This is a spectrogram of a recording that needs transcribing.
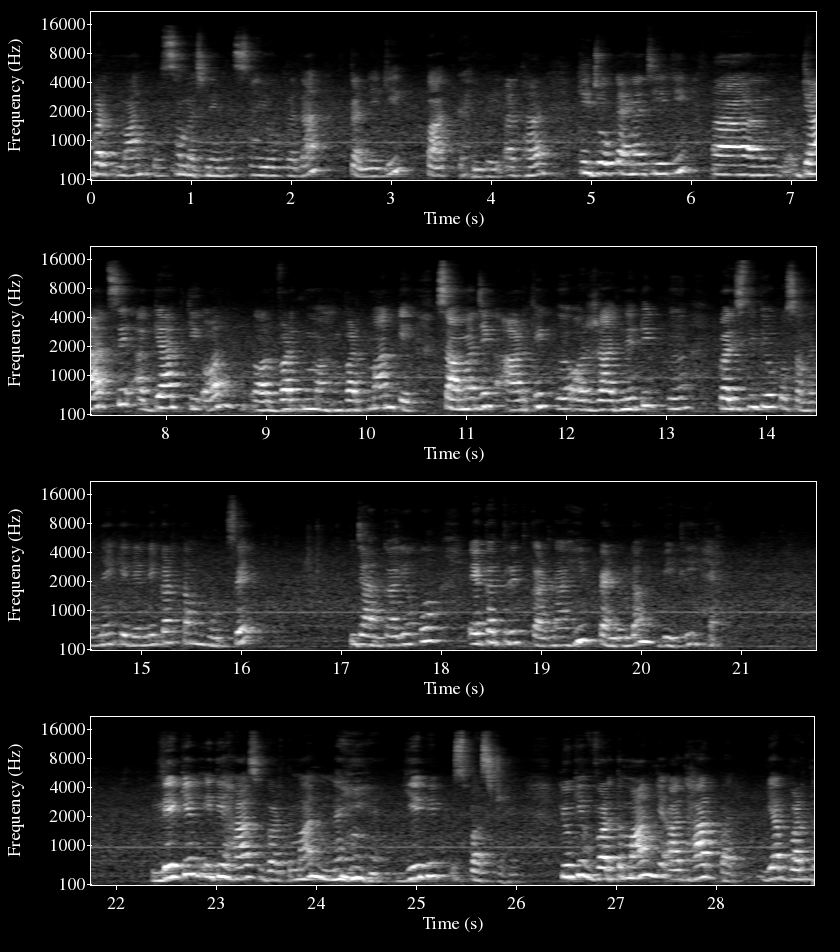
वर्तमान को समझने में सहयोग प्रदान करने की बात कही गई अर्थात कि जो कहना चाहिए कि ज्ञात से अज्ञात की और, और वर्तमान वर्तमान के सामाजिक आर्थिक और राजनीतिक परिस्थितियों को समझने के लिए निकटतम भूत से जानकारियों को एकत्रित करना ही पेंडुलम विधि है। लेकिन इतिहास वर्तमान नहीं है ये भी स्पष्ट है क्योंकि वर्तमान के आधार पर या वर्त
